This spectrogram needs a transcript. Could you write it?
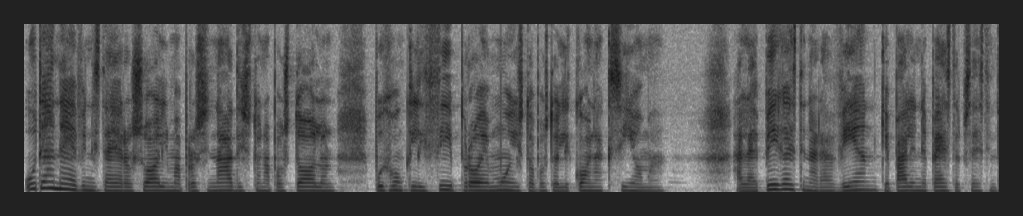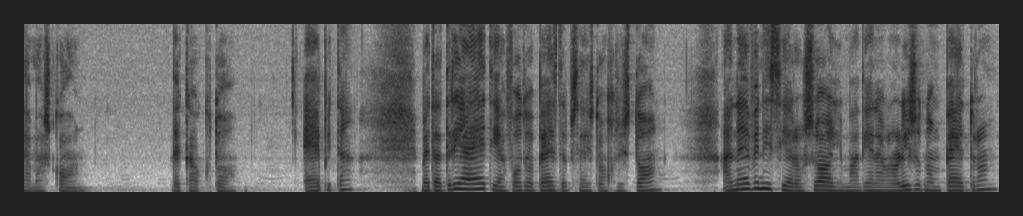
Ούτε ανέβηνε στα Ιεροσόλυμα προς συνάντηση των Αποστόλων που είχαν κληθεί προεμού στο αποστολικό αξίωμα, αλλά επήγα στην Αραβίαν και πάλιν επέστρεψε στην Δαμασκόν. 18. Έπειτα, με τα τρία έτη αφού το επέστρεψε στον Χριστόν, ανέβαινε στη Ιεροσόλυμα διαναγνωρίσω τον Πέτρον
